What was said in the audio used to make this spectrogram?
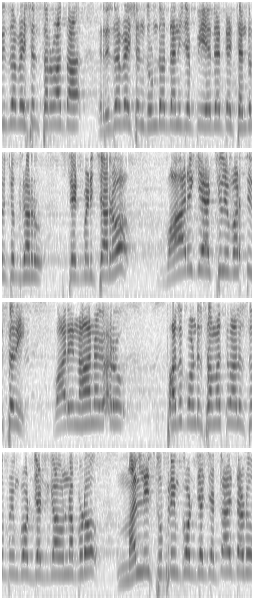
రిజర్వేషన్స్ తర్వాత రిజర్వేషన్స్ ఉండొద్దని చెప్పి ఏదైతే చంద్రచూద్ గారు స్టేట్మెంట్ ఇచ్చారో వారికి యాక్చువల్లీ వర్తిస్తుంది. వారి నాన్నగారు పదకొండు సంవత్సరాలు సుప్రీంకోర్టు జడ్జిగా ఉన్నప్పుడు మళ్ళీ సుప్రీంకోర్టు జడ్జి ఎట్లా అవుతాడు?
